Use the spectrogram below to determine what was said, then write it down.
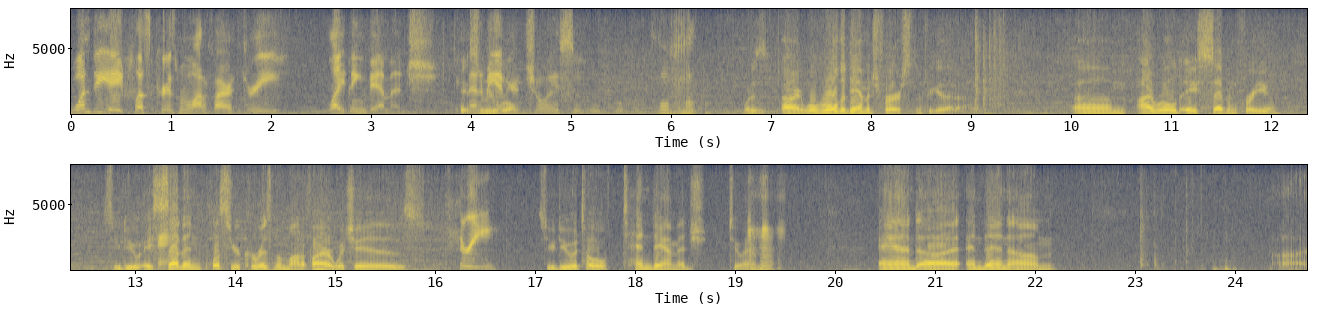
1d8 plus charisma modifier 3, lightning damage. Okay, so Enemy of your choice. What is? All right, we'll roll the damage first and figure that out. Um, I rolled a seven for you, so you do a Okay. seven plus your charisma modifier, which is 3. so you do a total of ten damage to him, Mhm. and uh, and then um, uh,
